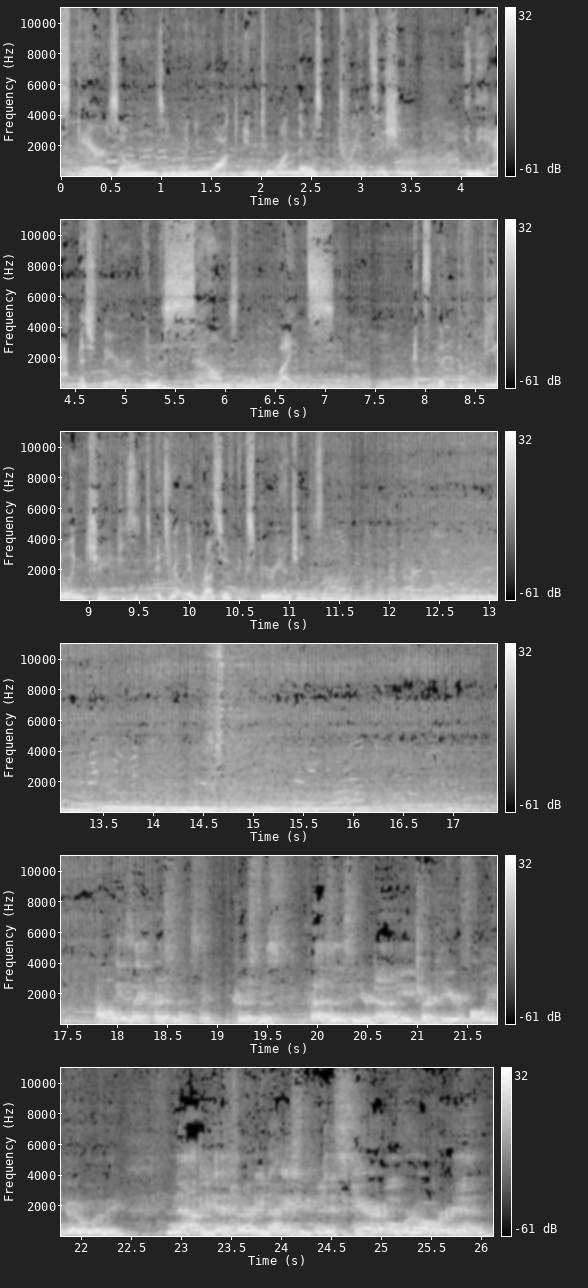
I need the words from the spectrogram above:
scare zones, and when you walk into one, there's a transition in the atmosphere, in the sounds, and the lights. It's the, the feeling changes. It's, it's really impressive experiential design. Halloween is like Christmas, like Christmas presents, and you're done, you eat turkey, you're full, you go to a movie. Now you get 30 nights, you can get scared over and over again,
